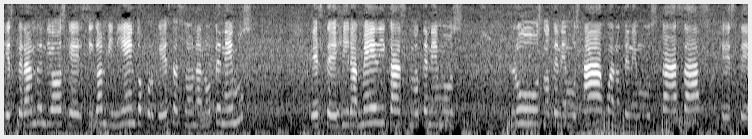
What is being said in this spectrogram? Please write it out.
y esperando en Dios que sigan viniendo porque esta zona no tenemos este, gira médicas, no tenemos luz, no tenemos agua, no tenemos casas, este,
